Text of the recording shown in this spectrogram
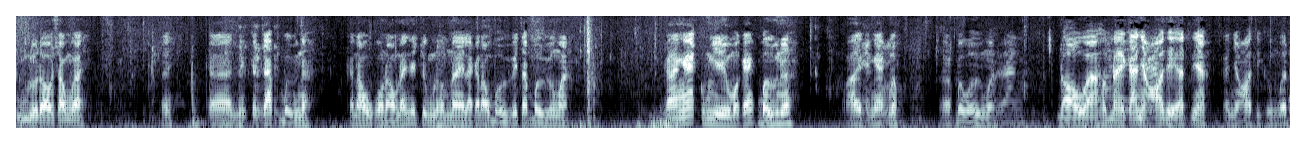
cũng lựa đồ xong rồi. Đây, cái cái cháp bự nè. Cái nâu con nào đấy nói chung là hôm nay là cái nâu bự, cái cháp bự không à. Cá ngát cũng nhiều mà cá bự nữa. Đó, cá ngát luôn. Nó bự bự mà. Đồ à, hôm nay cá nhỏ thì ít nha, cá nhỏ thì cũng ít.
